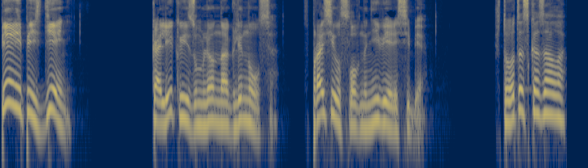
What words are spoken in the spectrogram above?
Перепись день!» Калика изумленно оглянулся. Спросил, словно не веря себе. «Что ты сказала?»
